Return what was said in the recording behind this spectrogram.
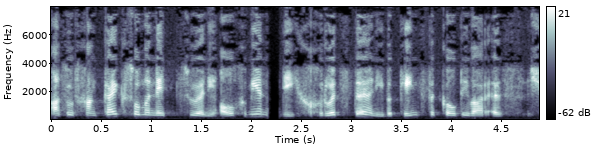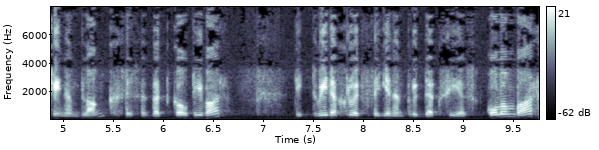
As ons gaan kyk sommer net so in die algemeen, die grootste en die bekendste kultivar is Chenin Blanc, dis 'n wit kultivar. Die tweede grootste een in produksie is Colombar.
